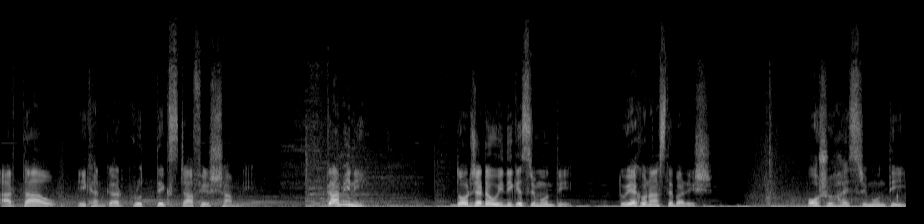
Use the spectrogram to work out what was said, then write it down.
আর তাও এখানকার প্রত্যেক স্টাফের সামনে। কামিনী! দরজাটা ওইদিকে শ্রীমন্তী, তুই এখন আসতে পারিস। অসহায় শ্রীমন্তী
